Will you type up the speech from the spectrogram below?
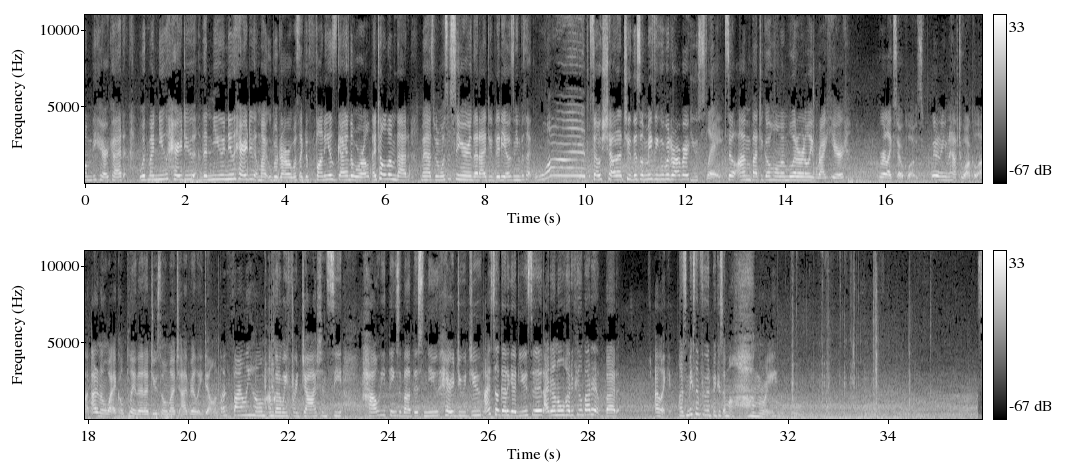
from the haircut with my new hairdo the new new hairdo my uber driver was like the funniest guy in the world i told him that my husband was a singer that i do videos and he was like what so shout out to this amazing uber driver you slay so i'm about to go home i'm literally right here we're like so close. We don't even have to walk a lot. I don't know why I complain that I do so much. I really don't. I'm finally home. I'm gonna wait for Josh and see how he thinks about this new hairdo. Do. I still gotta get used to it. I don't know how to feel about it, but I like it. Let's make some food because I'm hungry.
